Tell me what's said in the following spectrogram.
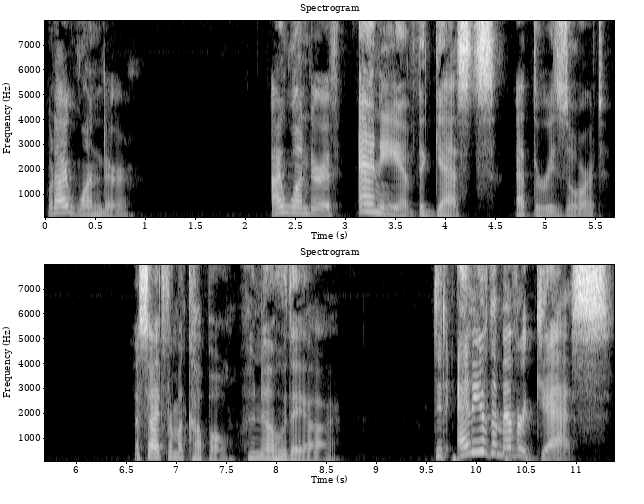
what I wonder, I wonder if any of the guests at the resort aside from a couple who know who they are. Did any of them ever guess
